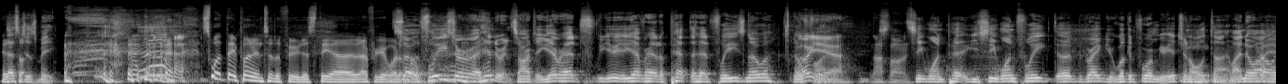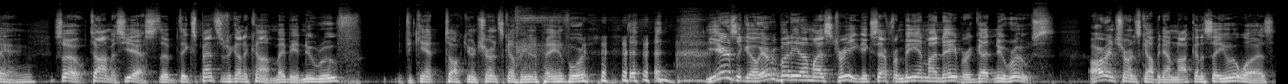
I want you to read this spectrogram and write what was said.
That's It's, just me. it's what they put into the food. It's the, uh, I forget what it So was. fleas are a hindrance, aren't they? You ever had you, you ever had a pet that had fleas, Noah? No Oh fun. yeah, not fun. See one pet, you see one flea, uh, Greg. You're looking for them. You're itching all the time. I know I Oh, am. yeah. So Thomas, yes, the, the expenses are going to come. Maybe a new roof. If you can't talk your insurance company into paying for it. Years ago, everybody on my street, except for me and my neighbor, got new roofs. Our insurance company, I'm not going to say who it was,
